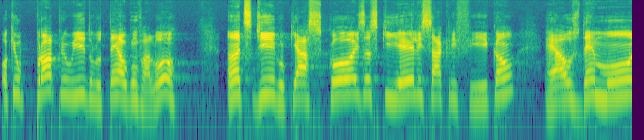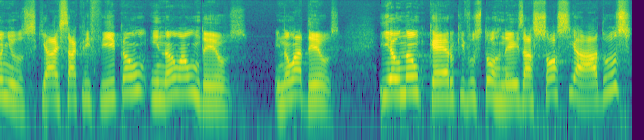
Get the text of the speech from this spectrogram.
Ou que o próprio ídolo tem algum valor? Antes digo que as coisas que eles sacrificam é aos demônios que as sacrificam e não a um Deus, e não a Deus e eu não quero que vos torneis associados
